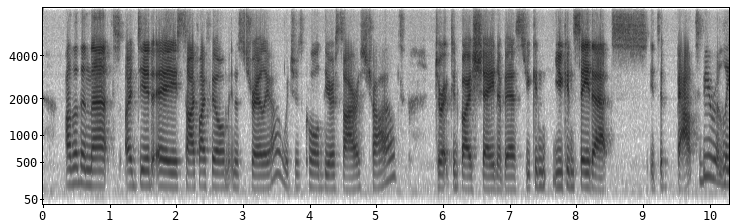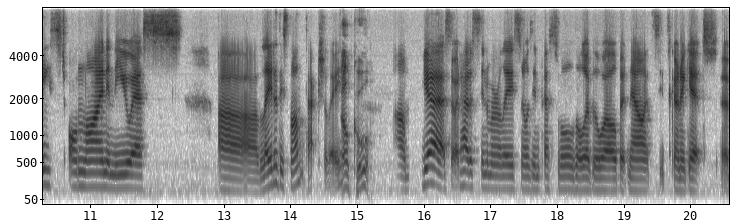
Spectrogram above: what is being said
other than that, I did a sci-fi film in Australia, which is called The Osiris Child, directed by Shane Abbess. You can you can see that it's about to be released online in the US uh, later this month, actually. Oh, cool. Um, yeah, so it had a cinema release and it was in festivals all over the world, but now it's it's going to get a,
